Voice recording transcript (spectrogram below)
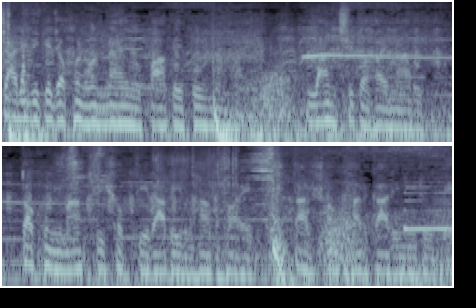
চারিদিকে যখন অন্যায় ও পাপে পূর্ণ হয়, লাঞ্ছিত হয় নারী, তখনই মাতৃশক্তির আবির্ভাব হয় তার সংহারকারিণী রূপে।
